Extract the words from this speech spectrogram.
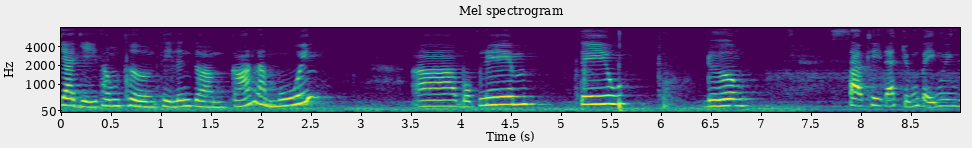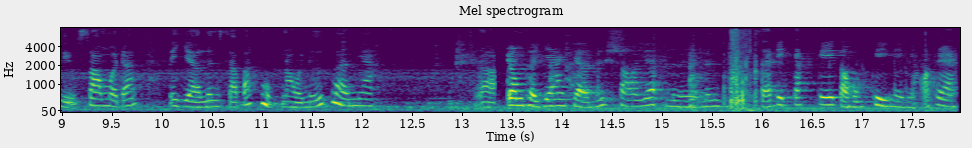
gia vị thông thường thì linh gồm có là muối à, bột nêm tiêu đường. Sau khi đã chuẩn bị nguyên liệu xong rồi đó, bây giờ linh sẽ bắt một nồi nước lên nha. Rồi. trong thời gian chờ nước sôi á, linh sẽ đi cắt cái tàu hủ kỳ này nhỏ ra.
